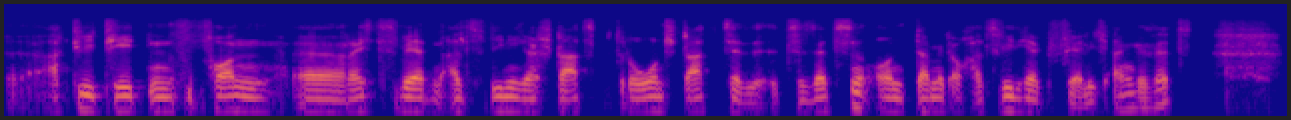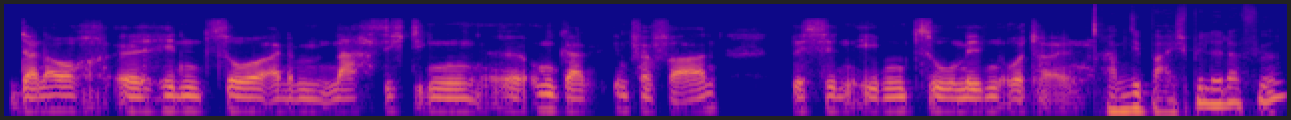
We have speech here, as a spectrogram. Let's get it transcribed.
äh, Aktivitäten von äh, rechts werden als weniger staatsbedrohend, staatszersetzen und damit auch als weniger gefährlich eingesetzt. Dann auch äh, hin zu einem nachsichtigen äh, Umgang im Verfahren bis hin eben zu milden Urteilen. Haben Sie Beispiele dafür?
